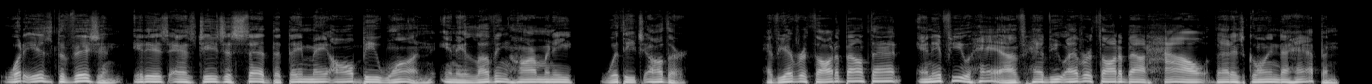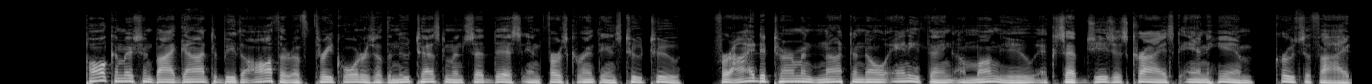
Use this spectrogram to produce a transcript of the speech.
What is the vision? It is, as Jesus said, that they may all be one in a loving harmony with each other. Have you ever thought about that? And if you have, have you ever thought about how that is going to happen? Paul, commissioned by God to be the author of three quarters of the New Testament, said this in 1 Corinthians 2 2 For I determined not to know anything among you except Jesus Christ and Him crucified.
